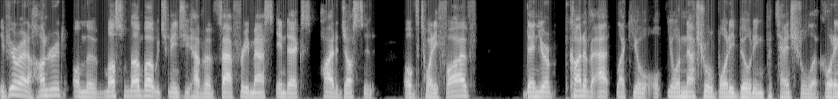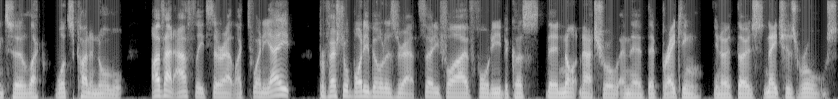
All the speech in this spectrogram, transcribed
If you're at 100 on the muscle number, which means you have a fat free mass index, height adjusted of 25, then you're kind of at like your your natural bodybuilding potential according to like what's kind of normal. I've had athletes that are at like 28, professional bodybuilders are at 35, 40 because they're not natural and they're they're breaking, you know, those nature's rules.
